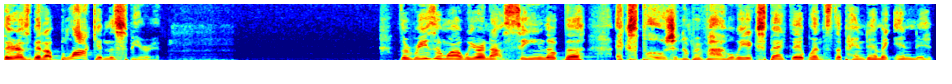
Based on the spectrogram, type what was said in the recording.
There has been a block in the spirit the reason why we are not seeing the, the explosion of revival we expected once the pandemic ended,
